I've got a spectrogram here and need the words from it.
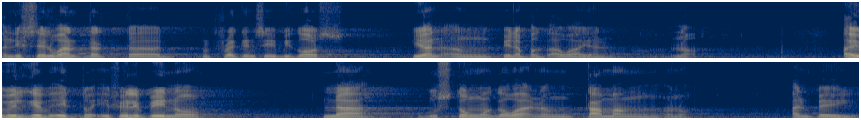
And they still want that uh, frequency because yan ang pinapag-awayan. No. I will give it to a Filipino na gustong magawa ng tamang ano unpay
